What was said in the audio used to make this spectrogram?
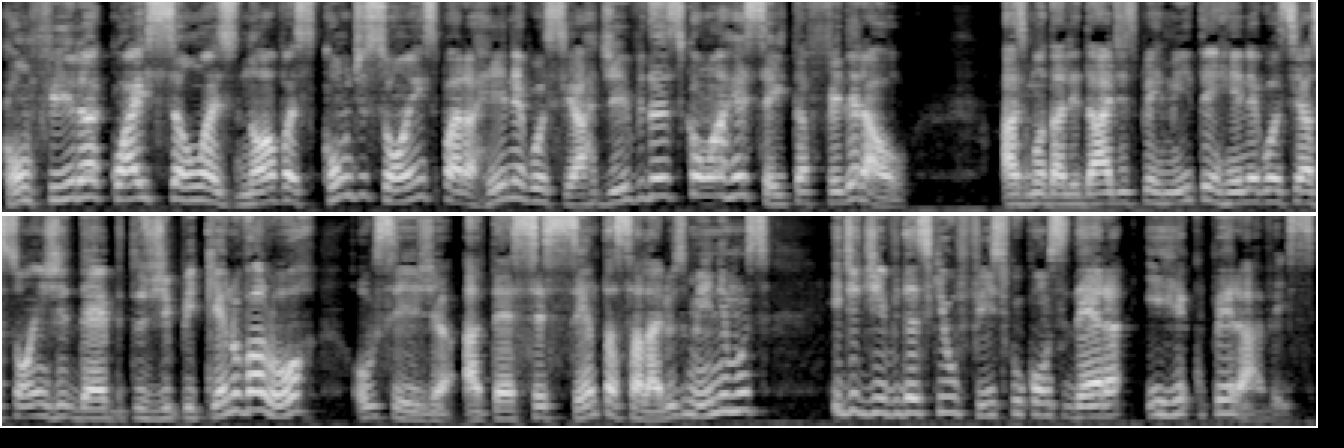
Confira quais são as novas condições para renegociar dívidas com a Receita Federal. As modalidades permitem renegociações de débitos de pequeno valor, ou seja, até 60 salários mínimos, e de dívidas que o fisco considera irrecuperáveis.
